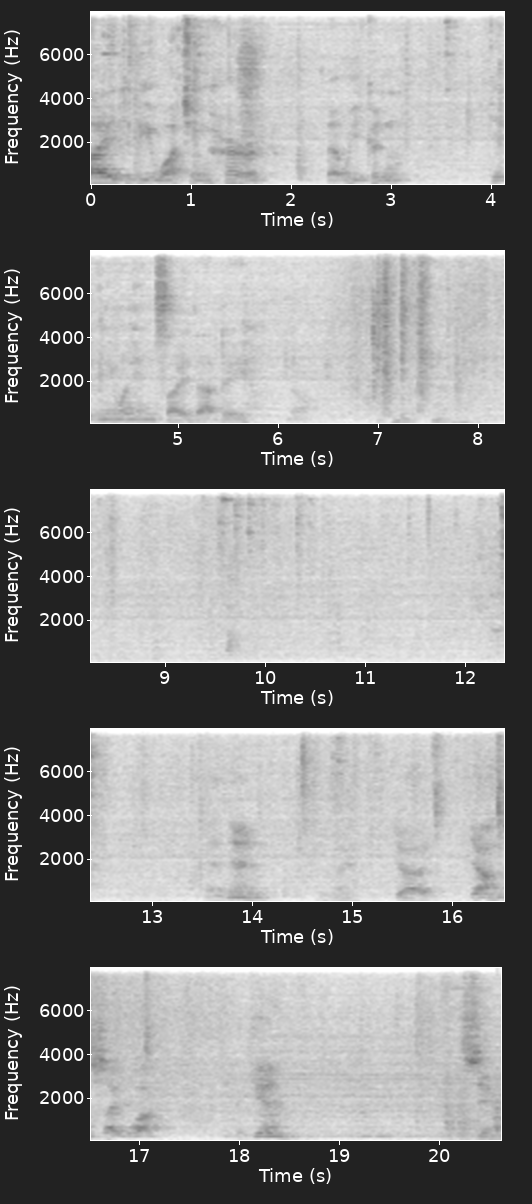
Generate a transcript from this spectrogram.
Inside to be watching her, but we couldn't get anyone inside that day. No. And then we went uh, down the sidewalk again. the Singers.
